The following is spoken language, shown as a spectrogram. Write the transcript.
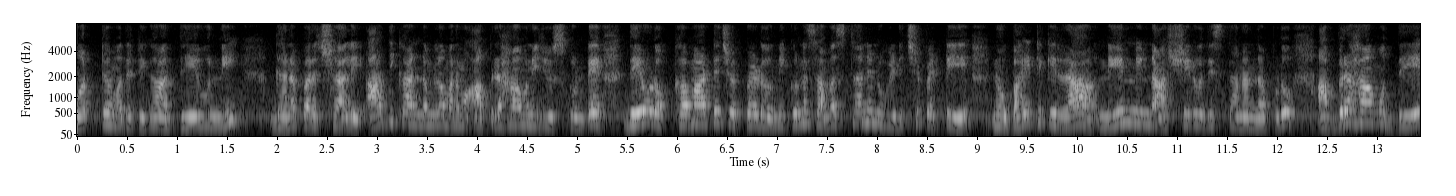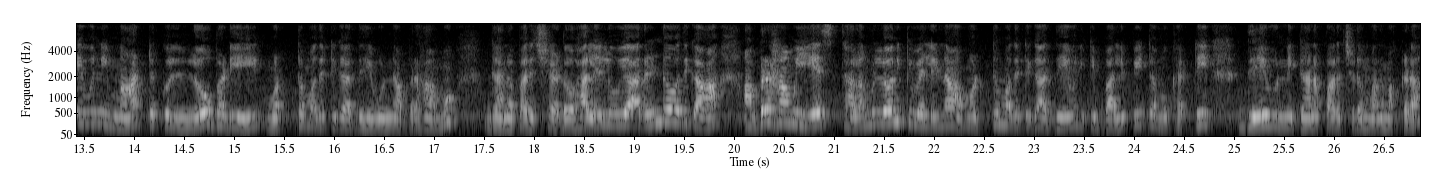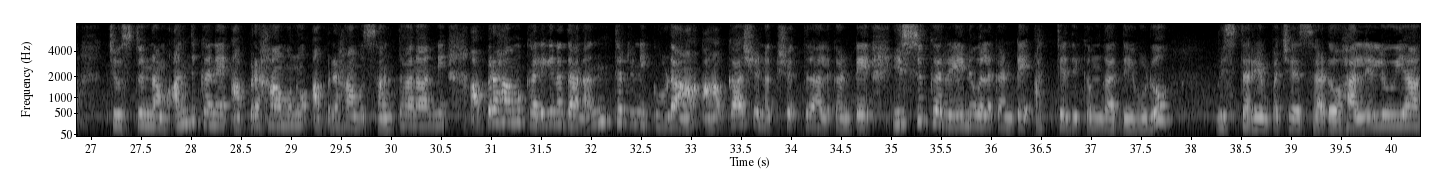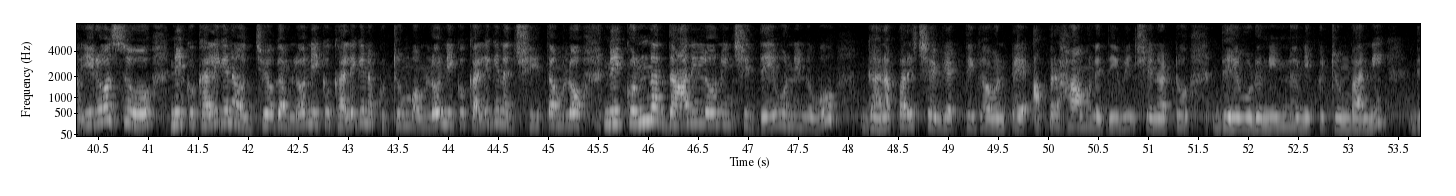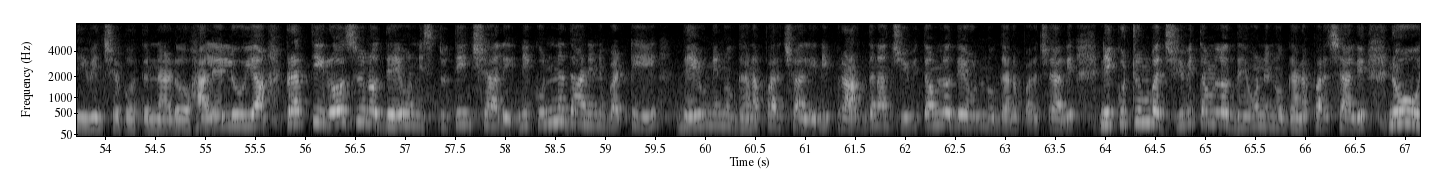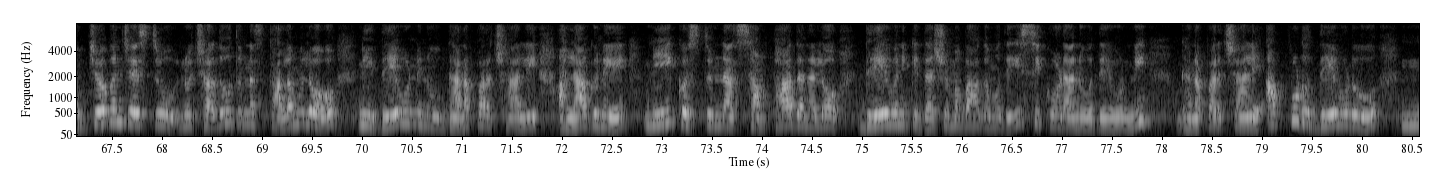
మొట్టమొదటిగా దేవుణ్ణి ఘనపరచాలి. ఆది కాండంలో మనం అబ్రహాముని చూసుకుంటే దేవుడు ఒక్క మాటే చెప్పాడు నీకున్న సమస్తాన్ని నువ్వు విడిచిపెట్టి నువ్వు బయటికి రా నేను నిన్ను ఆశీర్వదిస్తానన్నప్పుడు అబ్రహాము దేవుని మాటకు లోబడి మొట్టమొదటిగా దేవుణ్ణి అబ్రహాము ఘన గనపరిచాడు హలెలుయ రెండవదిగా అబ్రహాము ఏ స్థలంలోనికి వెళ్ళినా మొట్టమొదటిగా దేవునికి బలిపీఠము కట్టి దేవుణ్ణి గనపరచడం మనం అక్కడ చూస్తున్నాం. అందుకనే అబ్రహామును అబ్రహాము సంతానాన్ని అబ్రహాము కలిగిన దానంతటిని కూడా ఆకాశ నక్షత్రాల కంటే ఇసుక రేణువుల కంటే అత్యధికంగా దేవుడు విస్తరింపచేశాడు. హల్లెలూయా. ఈరోజు నీకు కలిగిన ఉద్యోగంలో నీకు కలిగిన కుటుంబంలో నీకు కలిగిన జీతంలో నీకున్న దానిలో నుంచి దేవుణ్ణి నువ్వు గణపరిచే వ్యక్తిగా ఉంటే అబ్రహాముని దీవించినట్టు దేవుడు నిన్ను నీ కుటుంబాన్ని దీవించబోతున్నాడు. హలెలుయా ప్రతిరోజు నువ్వు దేవుణ్ణి స్తుతించాలి. నీకున్న దానిని బట్టి దేవుని నువ్వు గణపరచాలి నీ ప్రార్థన జీవితంలో దేవుడు నువ్వు గణపరచాలి నీ కుటుంబ జీవితంలో దేవుణ్ణి నువ్వు గణపరచాలి నువ్వు ఉద్యోగం చేస్తూ నువ్వు చదువుతున్న స్థలములో నీ దేవుణ్ణి నువ్వు గణపరచాలి అలాగనే నీకొస్తున్న సంపాదనలో దేవునికి దశమ భాగము తీసి కూడా నువ్వు దేవుణ్ణి గణపరచాలి అప్పుడు దేవుడు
